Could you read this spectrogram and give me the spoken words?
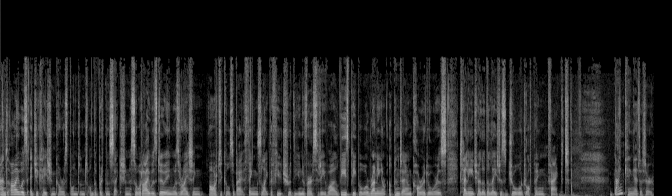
And I was education correspondent on the Britain section. So what I was doing was writing articles about things like the future of the university while these people were running up and down corridors telling each other the latest jaw dropping fact. Banking editor.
